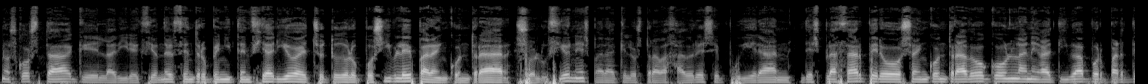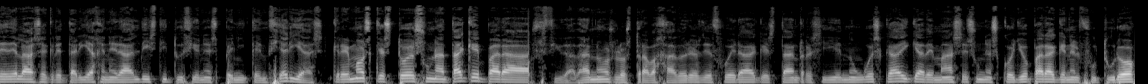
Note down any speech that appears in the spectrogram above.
Nos consta que la dirección del centro penitenciario ha hecho todo lo posible para encontrar soluciones para que los trabajadores se pudieran desplazar, pero se ha encontrado con la negativa por parte de la Secretaría General de Instituciones Penitenciarias. Creemos que esto es un ataque para los ciudadanos, los trabajadores de fuera que están residiendo en Huesca y que además es un escollo para que en el futuro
